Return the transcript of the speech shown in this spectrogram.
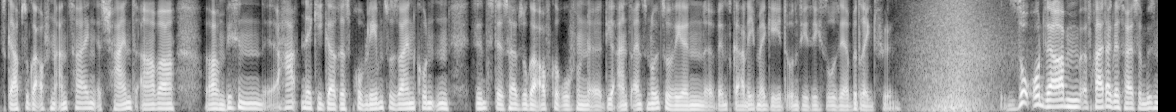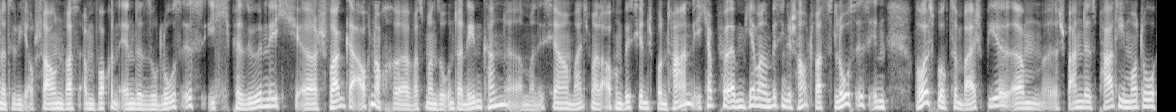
Es gab sogar auch schon Anzeigen. Es scheint aber ja, ein bisschen hartnäckigeres Problem zu sein. Kunden sind deshalb sogar aufgerufen, äh, die 110 zu wählen, äh, wenn es gar nicht mehr geht und sie sich so sehr bedrängt fühlen. So, und wir haben Freitag, das heißt, wir müssen natürlich auch schauen, was am Wochenende so los ist. Ich persönlich äh, schwanke auch noch, äh, was man so unternehmen kann. Äh, man ist ja manchmal auch ein bisschen spontan. Ich habe ähm, hier mal ein bisschen geschaut, was los ist in Wolfsburg zum Beispiel. Ähm, spannendes Party-Motto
